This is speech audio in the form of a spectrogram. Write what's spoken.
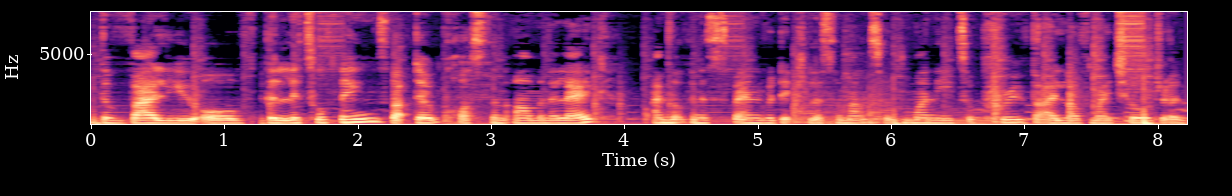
the value of the little things that don't cost an arm and a leg. I'm not going to spend ridiculous amounts of money to prove that I love my children.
